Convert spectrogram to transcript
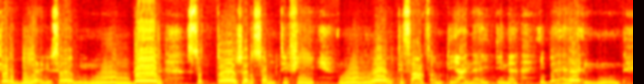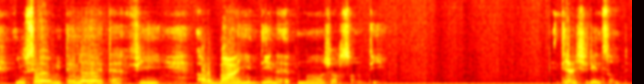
تربيع يساوي نون دال ستاشر سنتي في نون واو تسعة سنتي يعني هيدينا يبقى هاء نون يساوي تلاتة في أربعة يدينا اتناشر سنتي. دي عشرين سنتي.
